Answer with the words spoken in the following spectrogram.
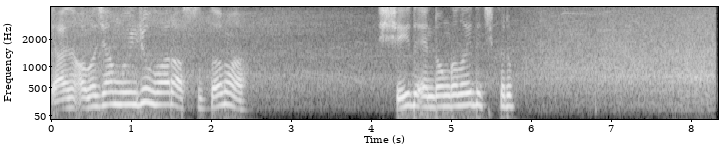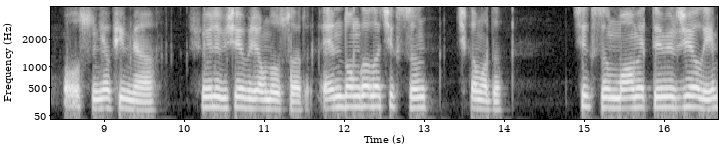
Yani alacağım oyuncu var aslında ama şeyi de Endongala'yı da çıkarıp olsun yapayım ya. Şöyle bir şey yapacağım dostlar. Endongala çıksın. Çıkamadı. Çıksın Muhammed Demirci'yi alayım.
